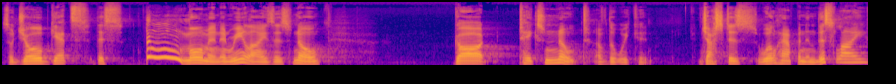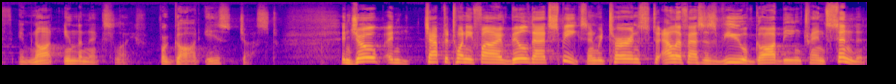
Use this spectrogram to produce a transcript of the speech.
So Job gets this moment and realizes no, God takes note of the wicked. Justice will happen in this life, if not in the next life, for God is just. In Job, in chapter 25, Bildad speaks and returns to Eliphaz's view of God being transcendent,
